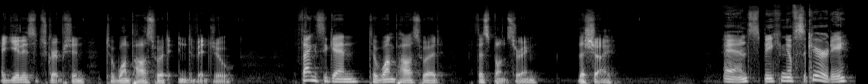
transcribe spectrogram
a yearly subscription to 1Password individual. Thanks again to 1Password for sponsoring the show. And speaking of security,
